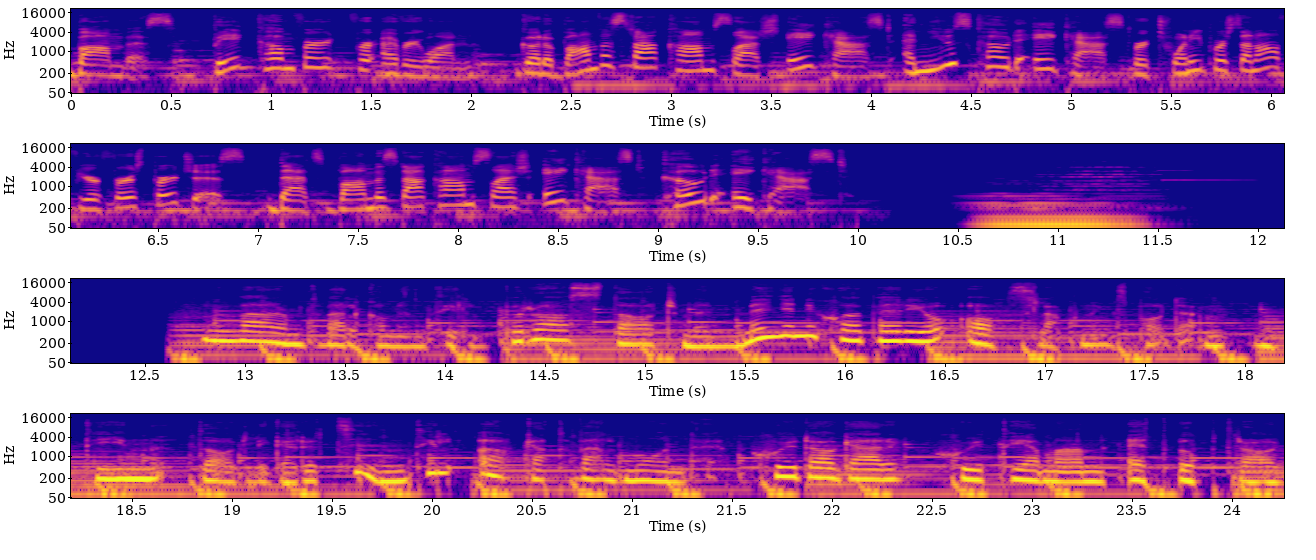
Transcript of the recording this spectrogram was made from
Bombas. Big comfort for everyone. Go to bombas.com slash ACAST and use code ACAST for 20% off your first purchase. That's bombas.com slash ACAST. Code ACAST. Varmt välkommen till Bra start med mig Jenny Sjöberg och avslappningspodden. Din dagliga rutin till ökat välmående. Sju dagar, sju teman, ett uppdrag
